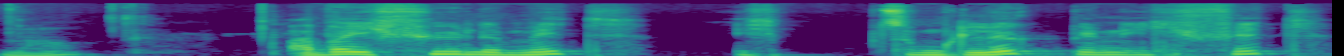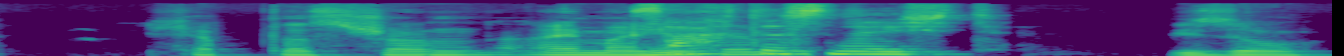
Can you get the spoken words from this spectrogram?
No? Aber ich fühle mit. Ich, zum Glück bin ich fit. Ich habe das schon einmal Sag das nicht. Wieso?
